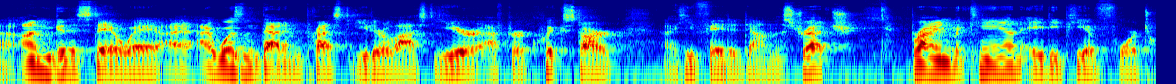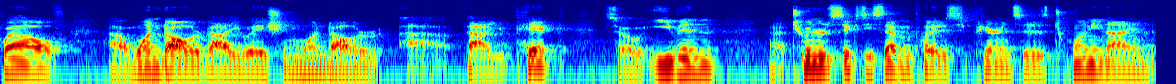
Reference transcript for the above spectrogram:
uh, I'm gonna stay away. I, I, wasn't that impressed either last year. After a quick start, uh, he faded down the stretch. Brian McCann, ADP of 412, uh, one dollar valuation, one dollar uh, value pick. So even uh, 267 plate appearances, 29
